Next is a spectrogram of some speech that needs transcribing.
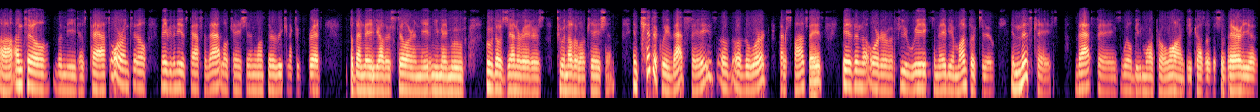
uh, until the need has passed, or until maybe the need has passed for that location once they're reconnected to the grid, but then maybe others still are in need, and you may move move those generators to another location. And typically, that phase of, of the work, that response phase, is in the order of a few weeks and maybe a month or two. In this case, that phase will be more prolonged because of the severity of,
